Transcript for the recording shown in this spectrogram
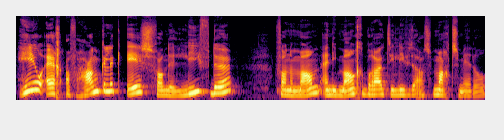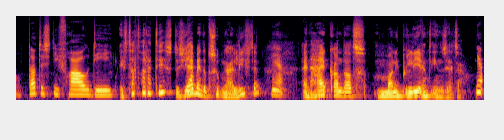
heel erg afhankelijk is van de liefde van een man. En die man gebruikt die liefde als machtsmiddel. Dat is die vrouw die. Is dat wat het is? Dus jij Ja. bent op zoek naar liefde. Ja, En hij kan dat manipulerend inzetten. Ja.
